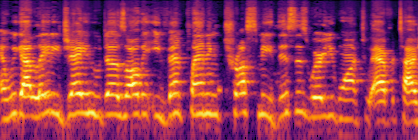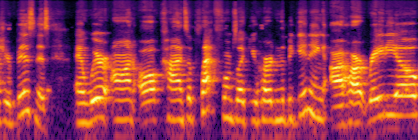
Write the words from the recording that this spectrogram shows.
And we got Lady J who does all the event planning. Trust me, this is where you want to advertise your business. And we're on all kinds of platforms, like you heard in the beginning iHeartRadio,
